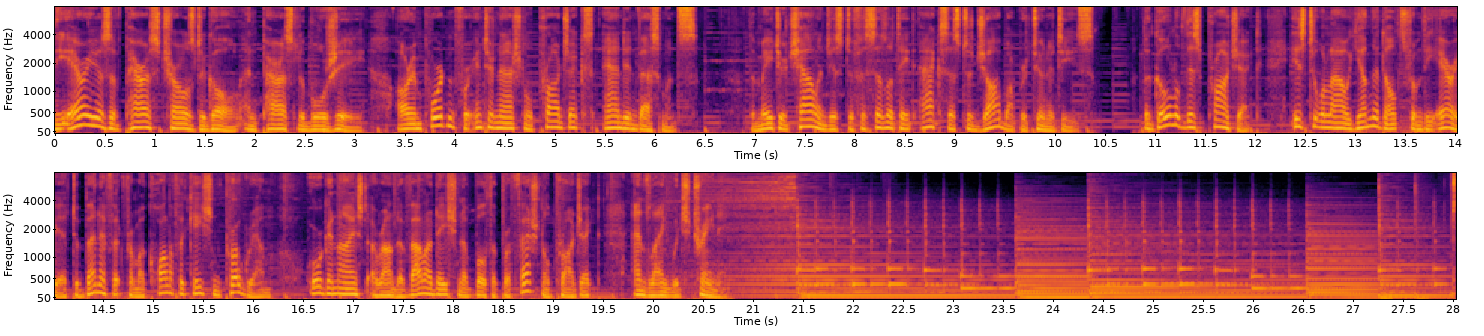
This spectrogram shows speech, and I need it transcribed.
The areas of Paris Charles de Gaulle and Paris Le Bourget are important for international projects and investments. The major challenge is to facilitate access to job opportunities. The goal of this project is to allow young adults from the area to benefit from a qualification program organized around a validation of both a professional project and language training.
